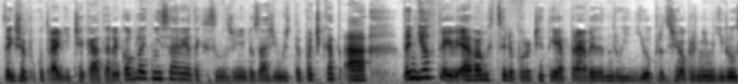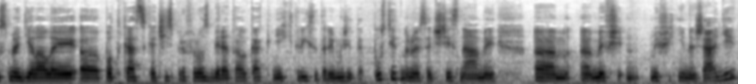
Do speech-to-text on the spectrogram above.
Takže pokud rádi čekáte na kompletní série, tak si samozřejmě do září můžete počkat. A ten díl, který já vám chci doporučit, je právě ten druhý díl, protože o prvním dílu jsme dělali uh, podcast Kačí z profilu sběratelka knih, který se tady můžete pustit, jmenuje se Čti s námi um, my, vši, my všichni nežádi,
